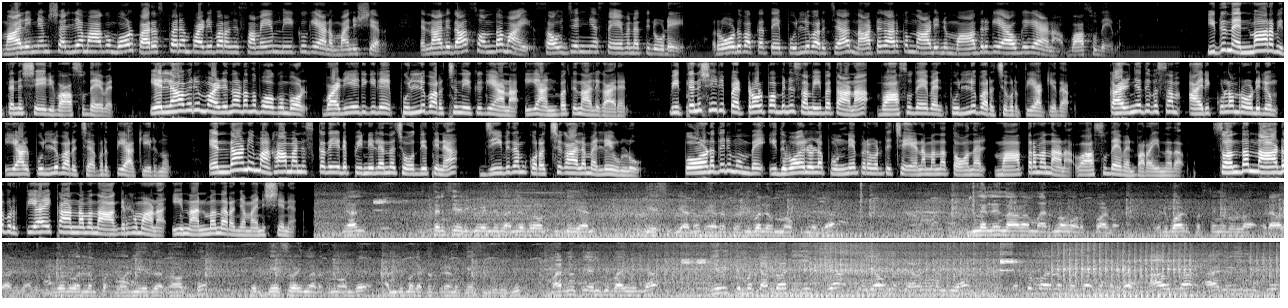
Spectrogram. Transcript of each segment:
മാലിന്യം ശല്യമാകുമ്പോൾ പരസ്പരം പഴിപറഞ്ഞ് സമയം നീക്കുകയാണ് മനുഷ്യർ. എന്നാൽ ഇതാ സ്വന്തമായി സൗജന്യ സേവനത്തിലൂടെ റോഡ് പക്കത്തെ പുല്ലുപറിച്ച് നാട്ടുകാർക്കും നാടിനും മാതൃകയാവുകയാണ് വാസുദേവൻ. ഇത് നെന്മാറ വിത്തനശ്ശേരി വാസുദേവൻ. എല്ലാവരും വഴി നടന്നു പോകുമ്പോൾ വഴിയരികിലെ പുല്ല് പറിച്ചു നീക്കുകയാണ് ഈ അൻപത്തിനാലുകാരൻ. വിത്തനശ്ശേരി പെട്രോൾ പമ്പിന് സമീപത്താണ് വാസുദേവൻ പുല്ല് പറിച്ച് വൃത്തിയാക്കിയത്. കഴിഞ്ഞ ദിവസം അരിക്കുളം റോഡിലും ഇയാൾ പുല്ല് പറിച്ച് വൃത്തിയാക്കിയിരുന്നു. എന്താണ് ഈ മഹാമനസ്കതയുടെ പിന്നിലെന്ന ചോദ്യത്തിന് ജീവിതം കുറച്ചു കാലമല്ലേ ഉള്ളൂ. പോണതിനു മുമ്പേ ഇതുപോലുള്ള പുണ്യപ്രവൃത്തി ചെയ്യണമെന്ന തോന്നൽ മാത്രമെന്നാണ് വാസുദേവൻ പറയുന്നത്. സ്വന്തം നാട് വൃത്തിയായി കാണണമെന്ന ആഗ്രഹമാണ് ഈ നന്മ നിറഞ്ഞ മനുഷ്യന്. ഞാൻ ഇത്തൻശേരിക്ക് വേണ്ടി നല്ല പ്രവൃത്തി ചെയ്യാൻ ഉദ്ദേശിക്കുകയാണ്. വേറെ പ്രതിഫലം നോക്കുന്നില്ല. ഇന്നലെ നാളെ മരണം ഉറപ്പാണ്. ഒരുപാട് പ്രശ്നങ്ങളുള്ള ഒരാളാണ് ഞാൻ. ഇരുപത് കൊല്ലം ജോലി ചെയ്ത് എറണാകുളത്ത് ഒരു കേസ് വഴി നടക്കുന്നതുകൊണ്ട് അന്തിമഘട്ടത്തിലാണ് കേസിന്റെ വിധി മരണത്തിൽ എനിക്ക് ഭയമില്ല. ജീവിക്കുമ്പോൾ ചന്തമായിട്ട് ജീവിക്കുക ചെയ്യാവുന്ന സേവനങ്ങൾ ചെയ്യുക. എത്തും മുതലും കൊണ്ട് എന്നെ കൊണ്ട് ആവുന്ന ആരോഗ്യം വെച്ച്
